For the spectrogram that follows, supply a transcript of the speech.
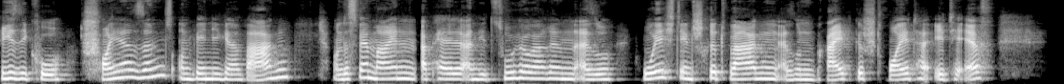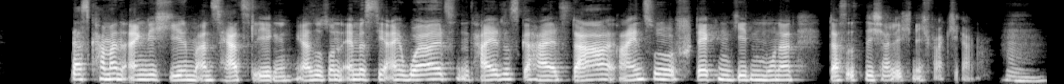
risikoscheuer sind und weniger wagen. Und das wäre mein Appell an die Zuhörerinnen, also ruhig den Schritt wagen, also ein breit gestreuter ETF. Das kann man eigentlich jedem ans Herz legen. Also so ein MSCI World, ein Teil des Gehalts da reinzustecken jeden Monat, das ist sicherlich nicht verkehrt. Hm.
